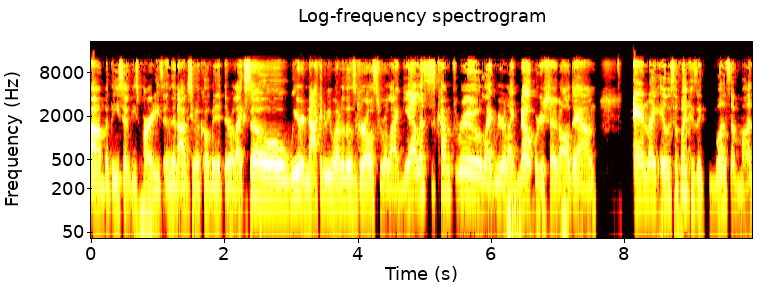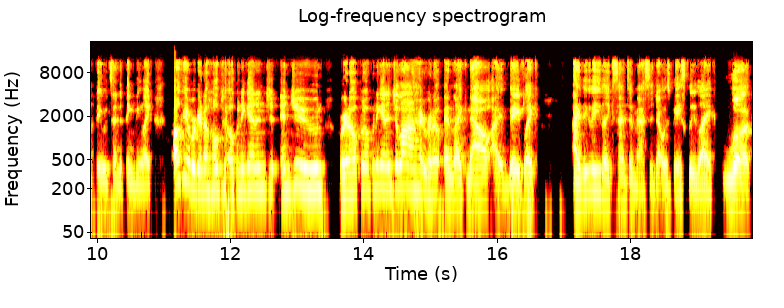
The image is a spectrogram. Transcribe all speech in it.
Um, but these have these parties, and then obviously when COVID hit, they were like, "So we are not going to be one of those girls who were like, yeah, let's just come through." Like we were like, "Nope, we're gonna shut it all down." And like it was so funny because like once a month they would send a thing being like, "Okay, we're gonna hope to open again in, in June. We're gonna hope to open again in July. We're gonna," and like now I they've like, I think they like sent a message that was basically like, "Look,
